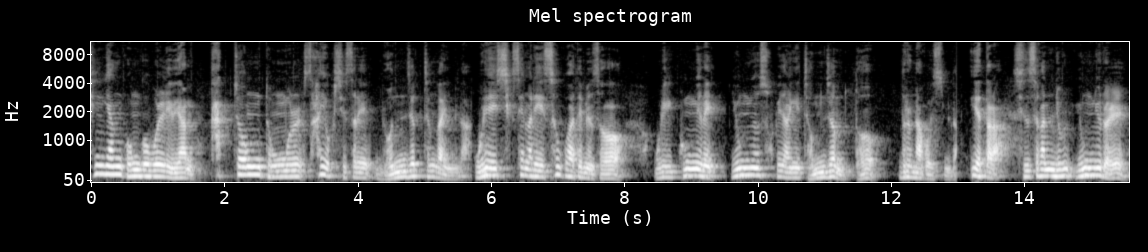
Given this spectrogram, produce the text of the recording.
식량 공급을 위한 각종 동물 사육 시설의 면적 증가입니다. 우리의 식생활이 서구화되면서 우리 국민의 육류 소비량이 점점 더 늘어나고 있습니다. 이에 따라 신성한 육- 육류를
